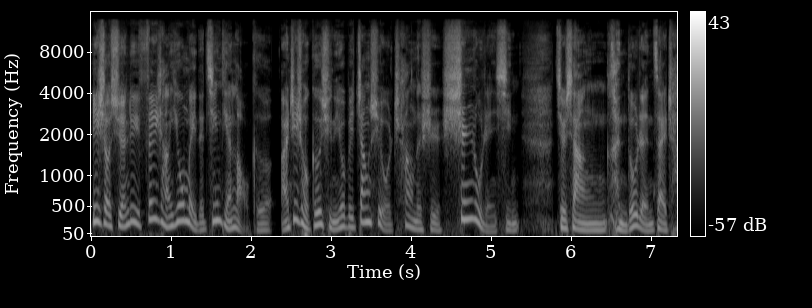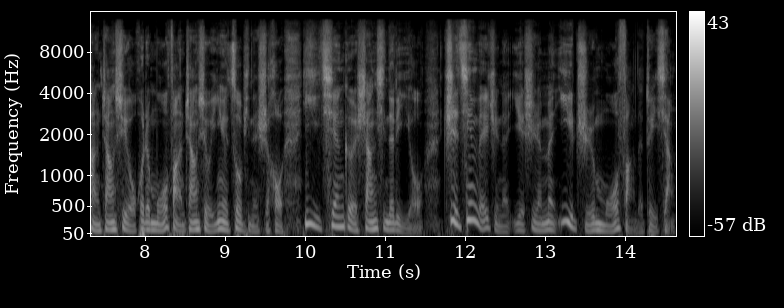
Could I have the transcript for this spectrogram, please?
一首旋律非常优美的经典老歌。而这首歌曲呢，又被张学友唱的是深入人心，就像很多人在唱张学友或者模仿张学友音乐作品的时候，《一千个伤心的理由》，至今为止呢，也是人们一直模仿的对象。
